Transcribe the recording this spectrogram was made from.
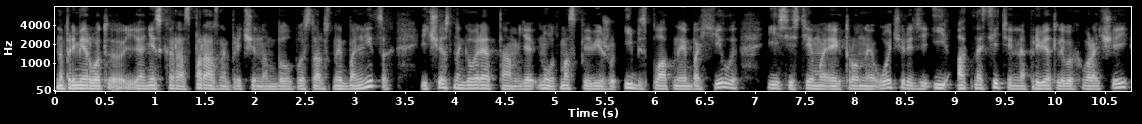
Например, вот э, я несколько раз по разным причинам был в государственных больницах, и, честно говоря, там, я, ну вот в Москве вижу и бесплатные бахилы, и система электронной очереди, и относительно приветливых врачей,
